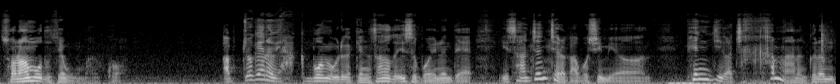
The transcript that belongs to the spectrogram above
소나무도 제법 많고 앞쪽에는 약간 보면 우리가 경사도도 있어 보이는데 이 산 전체를 가보시면 평지가 참 많은 그런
